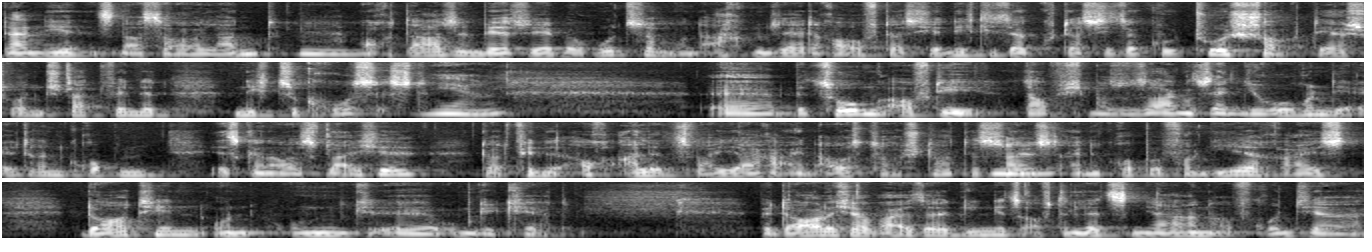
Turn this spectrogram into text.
dann hier ins Nassauer Land. Mhm. Auch da sind wir sehr behutsam und achten sehr darauf, dass hier nicht dieser, dass dieser Kulturschock, der schon stattfindet, nicht zu groß ist. Ja. Äh, bezogen auf die, darf ich mal so sagen, Senioren, die älteren Gruppen, ist genau das Gleiche. Dort findet auch alle zwei Jahre ein Austausch statt. Das mhm. heißt, eine Gruppe von hier reist dorthin und, und äh, umgekehrt. Bedauerlicherweise ging es auf den letzten Jahren aufgrund ja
